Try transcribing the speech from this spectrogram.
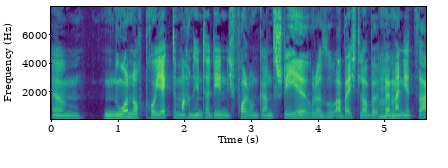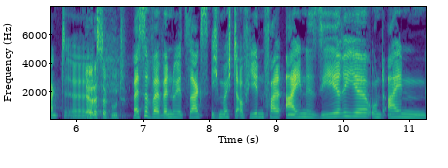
ähm, nur noch Projekte machen, hinter denen ich voll und ganz stehe oder so. Aber ich glaube, wenn man jetzt sagt, äh, Mhm. Ja, das ist doch gut. Weißt du, weil wenn du jetzt sagst, ich möchte auf jeden Fall eine Serie und einen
